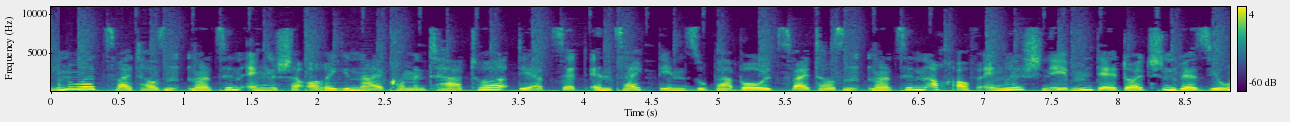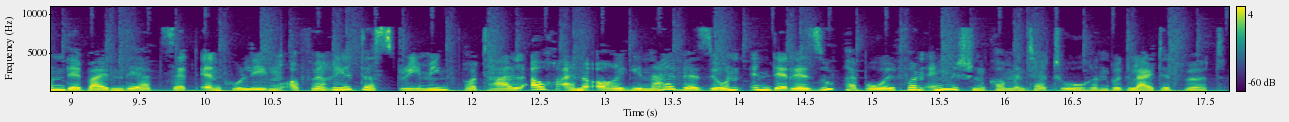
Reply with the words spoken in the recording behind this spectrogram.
Januar 2019 englischer Originalkommentator, der ZN zeigt den Super Bowl 2019 auch auf Englisch neben der deutschen Version der beiden der ZN-Kollegen offeriert das Streaming-Portal auch eine Originalversion, in der der Super Bowl von englischen Kommentatoren begleitet wird.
